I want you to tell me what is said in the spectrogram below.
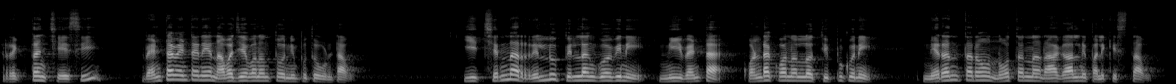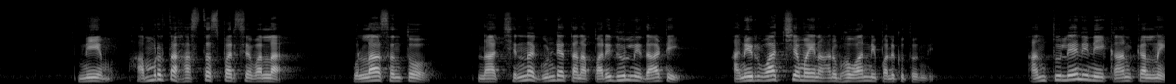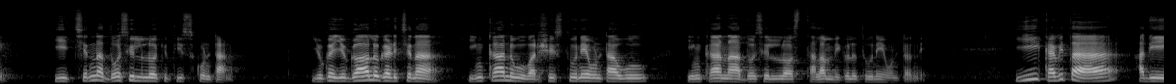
రిక్తం చేసి వెంట వెంటనే నవజీవనంతో నింపుతూ ఉంటావు. ఈ చిన్న రెల్లు పిల్లంగోవిని నీ వెంట కొండ కోణంలో తిప్పుకుని నిరంతరం నూతన రాగాల్ని పలికిస్తావు. నీ అమృత హస్తస్పర్శ వల్ల ఉల్లాసంతో నా చిన్న గుండె తన పరిధుల్ని దాటి అనిర్వాచ్యమైన అనుభవాన్ని పలుకుతుంది. అంతులేని నీ కాన్కల్ని ఈ చిన్న దోసిలులోకి తీసుకుంటాను. యుగ యుగాలు గడిచిన ఇంకా నువ్వు వర్షిస్తూనే ఉంటావు ఇంకా నా దోసిల్లో స్థలం మిగులుతూనే ఉంటుంది. ఈ కవిత అది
